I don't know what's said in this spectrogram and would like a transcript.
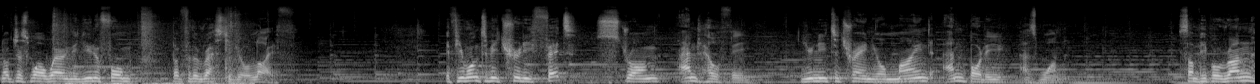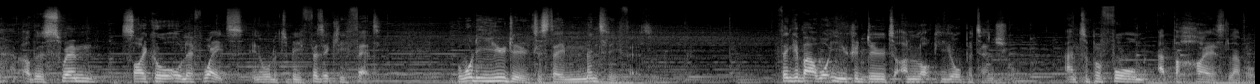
not just while wearing the uniform, but for the rest of your life. If you want to be truly fit, strong and healthy, you need to train your mind and body as one. Some people run, others swim, cycle or lift weights in order to be physically fit. But what do you do to stay mentally fit? Think about what you could do to unlock your potential and to perform at the highest level.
